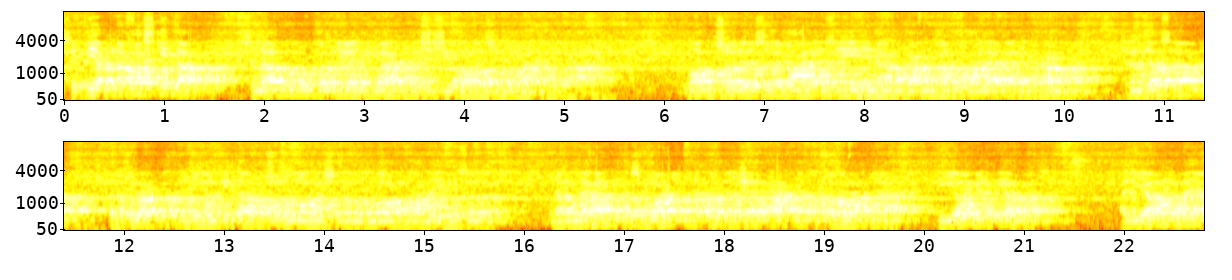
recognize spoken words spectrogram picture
setiap nafas kita selalu bernilai ibadah di sisi Allah Subhanahu wa taala. Allahumma shalli wa sallim ala sayyidina Muhammad wa ala ali Muhammad. Senantiasa kita Rasulullah sallallahu alaihi wasallam. Mudah-mudahan kita semuanya mendapatkan syafaatnya pertolongannya di yaumil qiyamah. Al-yawma la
